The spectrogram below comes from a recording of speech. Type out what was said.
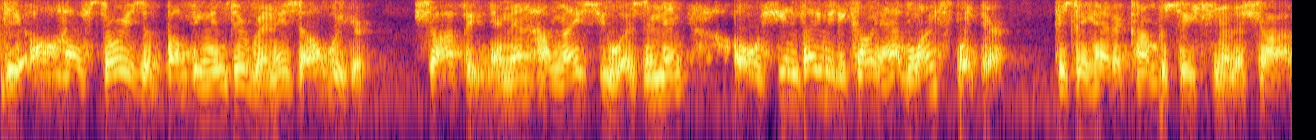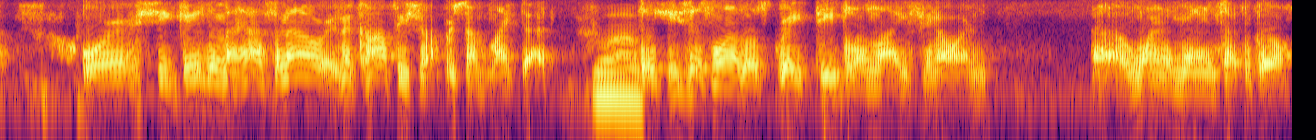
they all have stories of bumping into Renee Zellweger shopping, and then how nice she was, and then oh, she invited me to come and have lunch with her because they had a conversation in the shop, or she gave them a half an hour in a coffee shop or something like that. Wow. So she's just one of those great people in life, you know, and uh, one in a million type of girl.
